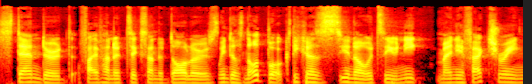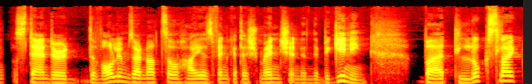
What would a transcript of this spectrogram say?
standard 500 600 dollars windows notebook because you know it's a unique manufacturing standard the volumes are not so high as venkatesh mentioned in the beginning but looks like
